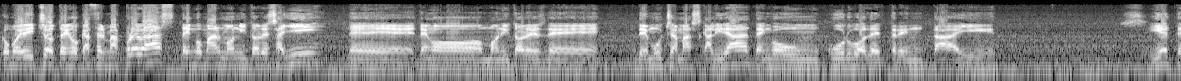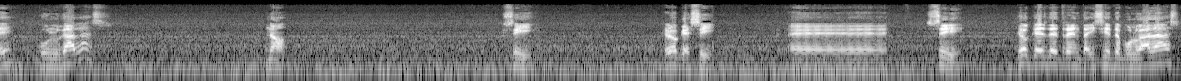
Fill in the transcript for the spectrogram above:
Como he dicho, tengo que hacer más pruebas, tengo más monitores allí, eh, tengo monitores de, de, mucha más calidad, tengo un curvo de 37 pulgadas. No. Sí. Creo que sí. Eh, sí. Creo que es de 37 pulgadas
